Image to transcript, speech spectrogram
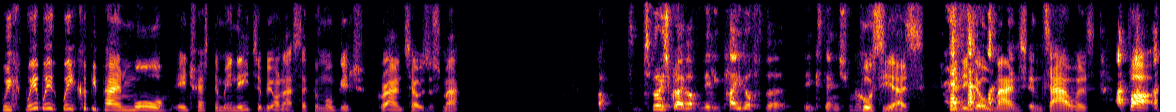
We, we, we, we could be paying more interest than we need to be on that second mortgage. Graham tells us, Matt. To be honest, Graham, I've nearly paid off the extension. Of course he has, because he's all mansion towers. But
